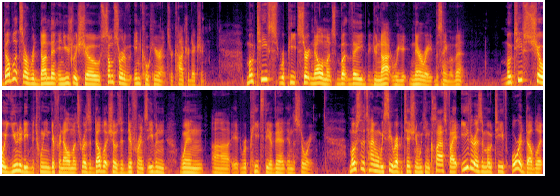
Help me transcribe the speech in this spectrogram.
Doublets are redundant and usually show some sort of incoherence or contradiction. Motifs repeat certain elements, but they, do not narrate the same event. Motifs show a unity between different elements, whereas a doublet shows a difference even when uh, it repeats the event in the story. Most of the time when we see repetition, we can classify it either as a motif or a doublet,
